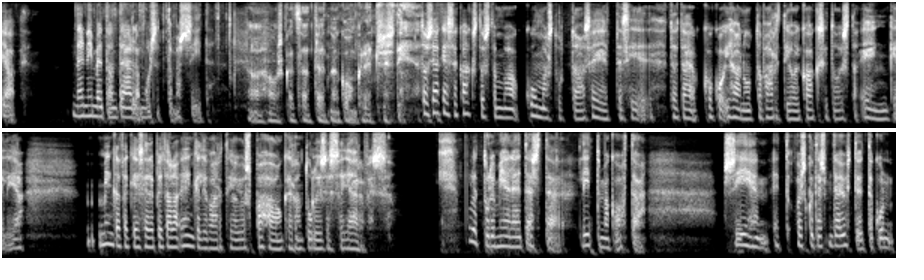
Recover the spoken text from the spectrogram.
ja ne nimet on täällä muistuttamassa siitä. Ja, hauska, että sä ajattelet noin konkreettisesti. Tuossa jakeessa 12 mua kummastuttaa se, että se, tätä koko ihanuutta vartioi 12 enkeliä. Minkä takia siellä pitää olla enkelivartio, jos paha on kerran tulisessa järvessä? Mulle tuli mieleen tästä liittymäkohtaa siihen, että olisiko tässä mitään yhteyttä, kun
